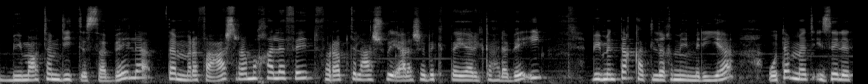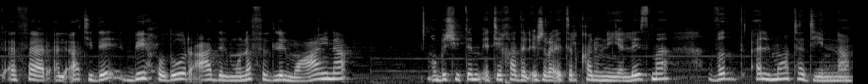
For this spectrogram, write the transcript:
بمعتمدية السبالة تم رفع عشرة مخالفات في الربط العشوائي على شبكة التيار الكهربائي بمنطقة الغميمرية وتمت إزالة أثار الاعتداء بحضور عدل منفذ للمعاينة وباش يتم اتخاذ الإجراءات القانونية اللازمة ضد المعتدين.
